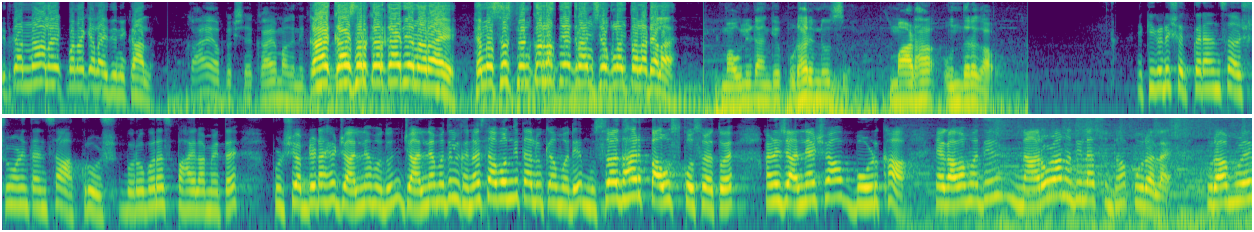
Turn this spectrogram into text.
इतका नालायकपणा केलाय त्यांनी काल. काय अपेक्षा आहे? काय मागणी? काय काय सरकार काय देणार आहे? ह्यांना सस्पेंड करावं लागतं ग्रामसेवकला आणि तलाट्याला. माऊली डांगे पुढारी न्यूज माढा उंदरगाव. एकीकडे शेतकऱ्यांचं अश्रू आणि त्यांचा आक्रोश बरोबरच पाहायला मिळत आहे पुढची अपडेट आहे जालन्यामधून. जालन्यामधील घनसावंगी तालुक्यामध्ये मुसळधार पाऊस कोसळतोय आणि जालन्याच्या बोडखा या गावामधील नारोळा नदीला सुद्धा पूर आलाय. पुरामुळे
